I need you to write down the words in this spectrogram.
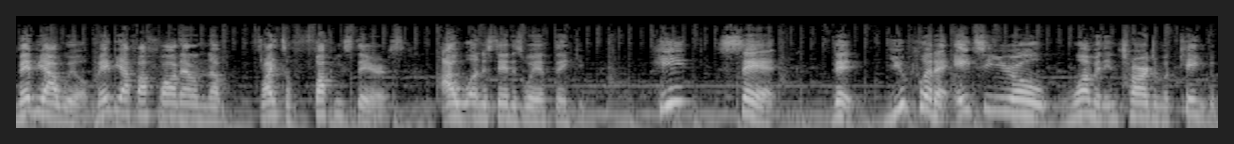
maybe I will. Maybe if I fall down enough flights of fucking stairs, I will understand his way of thinking. He said that you put an 18 year old woman in charge of a kingdom.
